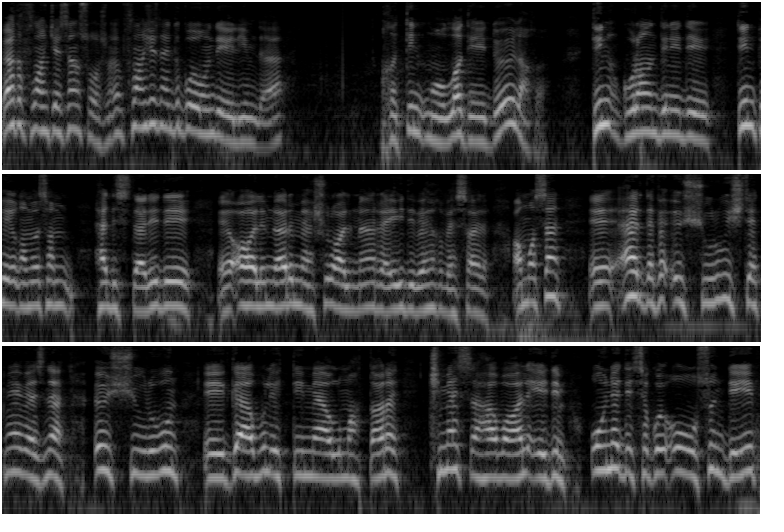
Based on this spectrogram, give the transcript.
Və ya da filan kəsdən soruşum. Filan kəs nədir, qoy onu da eləyim də. Axı, din molla dini deyil axı. Din Quran dinidir, din Peyğəmbər hədisləridir, e, alimlərin, məşhur alimlərin rəyidir və, və s. Amma sən e, hər dəfə öz şuuru işlətmək əvəzinə öz şuurun e, qəbul etdiyi məlumatları kiməsə havalə edim, o nə desə qoy o olsun deyib,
